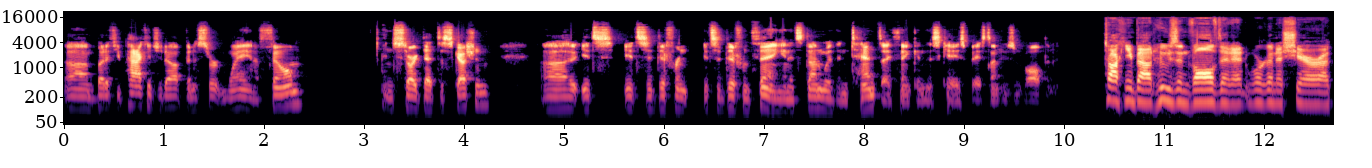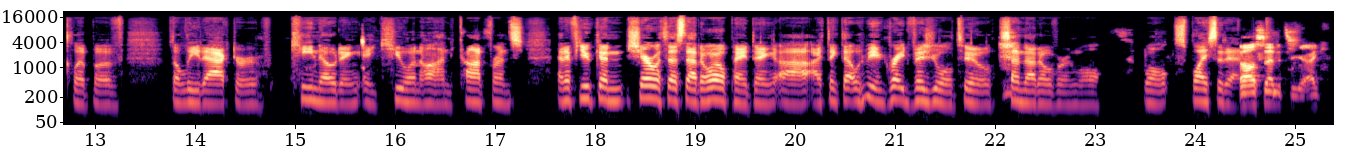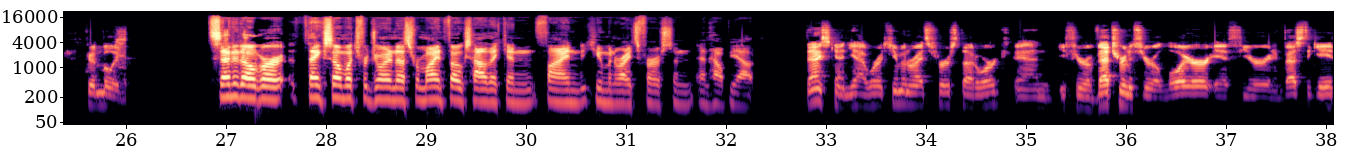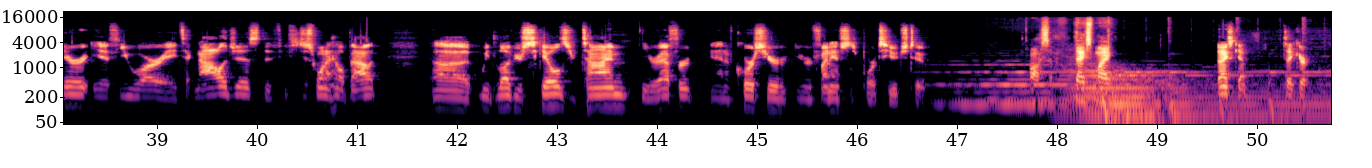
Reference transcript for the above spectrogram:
Um, but if you package it up in a certain way in a film and start that discussion, uh, it's it's a different it's a different thing, and it's done with intent. I think in this case, based on who's involved in it talking about who's involved in it, we're going to share a clip of the lead actor keynoting a QAnon conference. And if you can share with us that oil painting, uh, I think that would be a great visual too. Send that over, and we'll we'll splice it in. I'll send it to you. I couldn't believe it. Send it over. Thanks so much for joining us. Remind folks how they can find Human Rights First and, and help you out. Thanks, Ken. Yeah, we're at humanrightsfirst.org. And if you're a veteran, if you're a lawyer, if you're an investigator, if you are a technologist, if you just want to help out, uh, we'd love your skills, your time, your effort, and of course, your, your financial support's huge too. Awesome. Thanks, Mike. Thanks, Ken. Take care.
